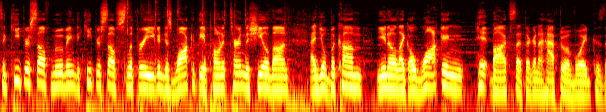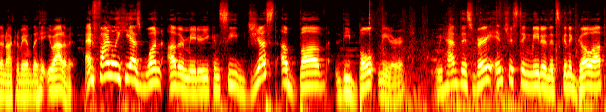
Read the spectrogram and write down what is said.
to keep yourself moving, to keep yourself slippery. You can just walk at the opponent, turn the shield on, and you'll become, you know, like a walking hitbox that they're going to have to avoid because they're not going to be able to hit you out of it. And finally, he has one other meter. You can see just above the bolt meter, we have this very interesting meter that's going to go up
